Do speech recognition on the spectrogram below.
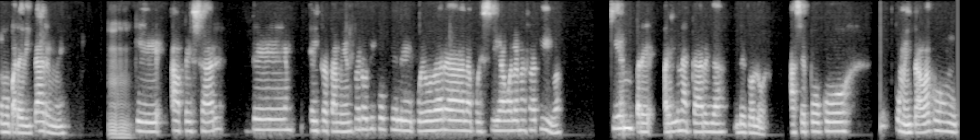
como para editarme, que a pesar de el tratamiento erótico que le puedo dar a la poesía o a la narrativa, siempre hay una carga de dolor. Hace poco comentaba con,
